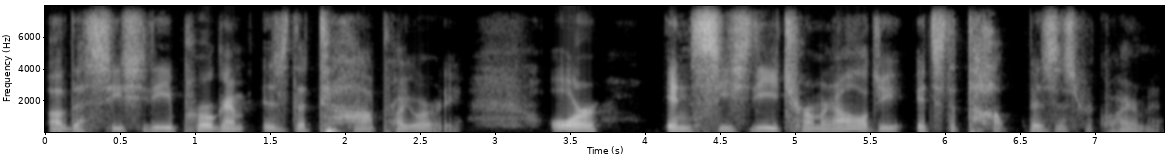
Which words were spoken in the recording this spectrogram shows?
of the CCD program is the top priority. Or, in CCD terminology, it's the top business requirement.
